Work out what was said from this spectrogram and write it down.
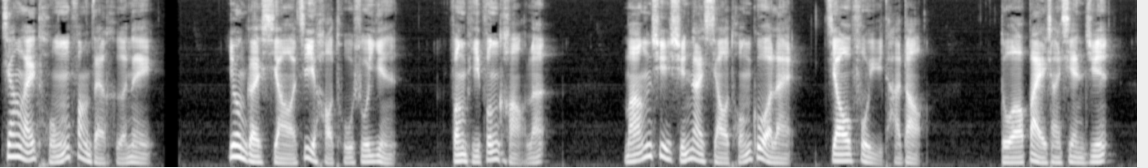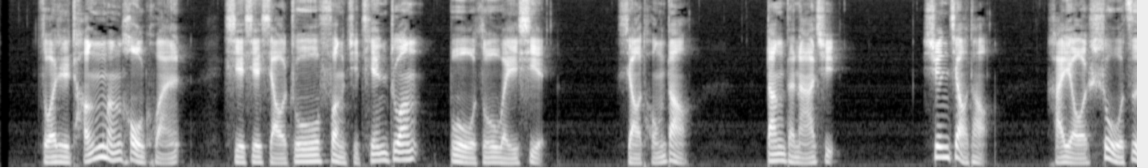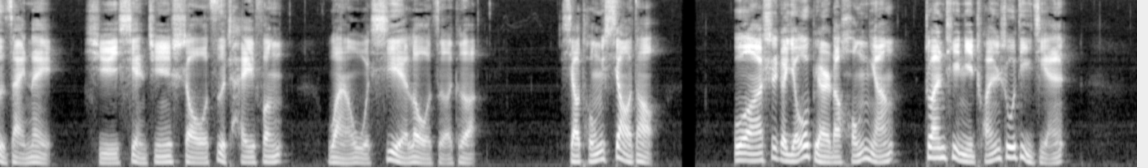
将来铜放在盒内，用个小记号图书印，封皮封好了，忙去寻那小童过来，交付与他道。多拜上县君，昨日承蒙厚款，谢谢小猪奉去天庄，不足为谢。小童道：“当得拿去。”宣教道：“还有数字在内，需县君首字拆封，万物泄露则个。”小童笑道：“我是个有饼的红娘，专替你传书递简。”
